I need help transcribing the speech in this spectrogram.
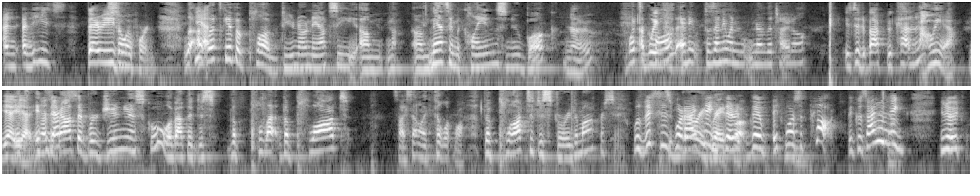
and, and he's very so important. L- yeah. let's give a plug. Do you know Nancy um, um, Nancy MacLean's new book? No. What's it uh, called? Any, does anyone know the title? Is it about Buchanan? Oh yeah, yeah, it's, yeah. It's about the Virginia School, about the dis- the pl- the plot. So I sound like Philip Roth. The plot to destroy democracy. Well, this is what I think. There, there, it was a plot because I don't think, you know, it,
